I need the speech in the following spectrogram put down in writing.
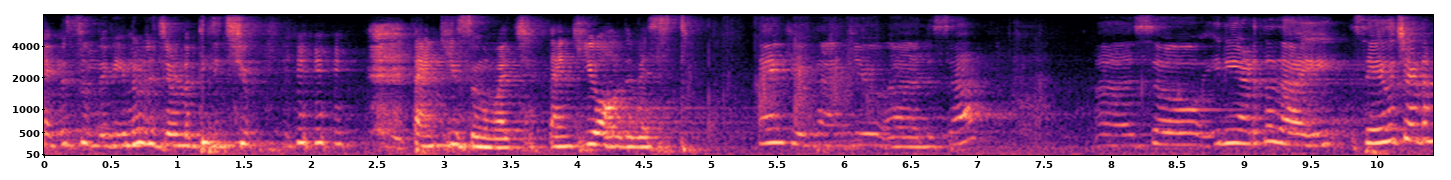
എന്നെ സുന്ദരി എന്ന് വിളിച്ചുകൊണ്ട് തിരിച്ചു. Thank you so much thank you all the best thank you thank you Lisa so ഇനി അടുത്തതായി സേതു ചേട്ടൻ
